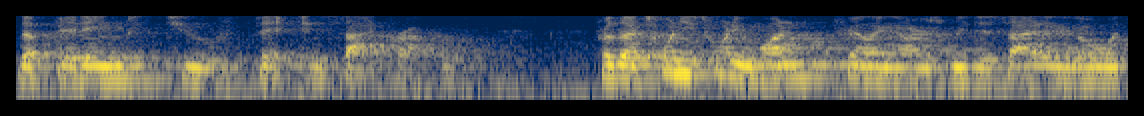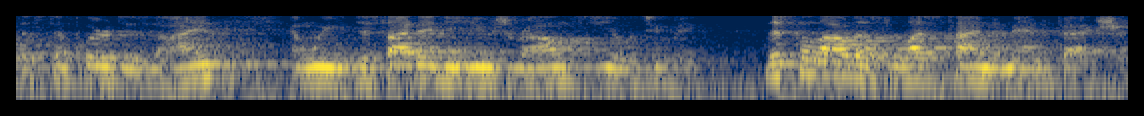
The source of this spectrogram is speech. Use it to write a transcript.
the fittings to fit inside properly. For the 2021 trailing arms, we decided to go with a simpler design and we decided to use round steel tubing. This allowed us less time to manufacture.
